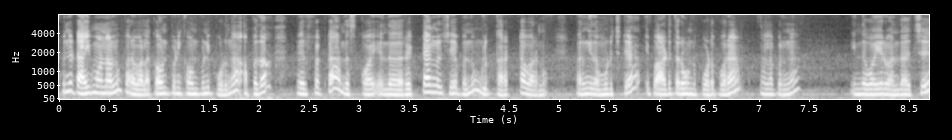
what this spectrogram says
கொஞ்சம் டைம் ஆனாலும் பரவாயில்ல. கவுண்ட் பண்ணி கவுண்ட் பண்ணி போடுங்க. அப்போ தான் பெர்ஃபெக்டாக அந்த ஸ்கொயர் அந்த ரெக்டாங்கிள் ஷேப் வந்து உங்களுக்கு கரெக்டாக வரணும். பாருங்கள் இதை முடிச்சுட்டேன் இப்போ அடுத்த ரவுண்டு போட போகிறேன் நல்லா பாருங்கள் இந்த ஒயர் வந்தாச்சு.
